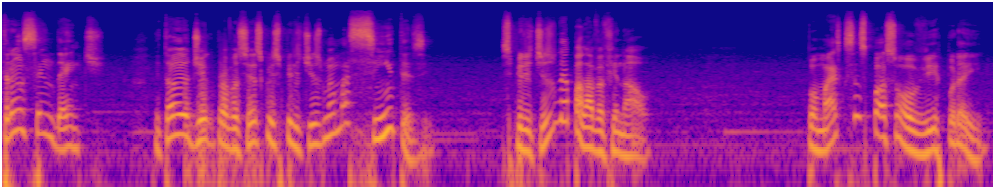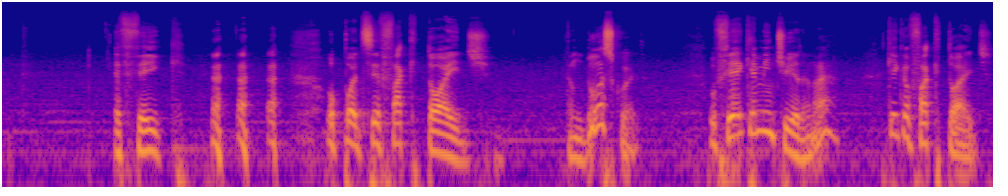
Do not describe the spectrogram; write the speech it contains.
transcendente. Então eu digo para vocês que o Espiritismo é uma síntese. Espiritismo não é a palavra final. Por mais que vocês possam ouvir por aí. É fake. Ou pode ser factoide. Então, duas coisas. O fake é mentira, não é? O que é o factoide?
